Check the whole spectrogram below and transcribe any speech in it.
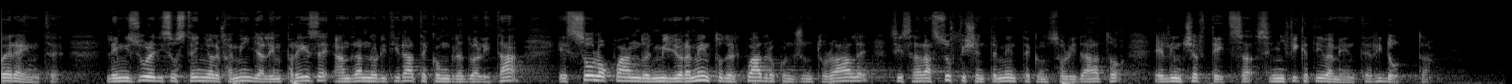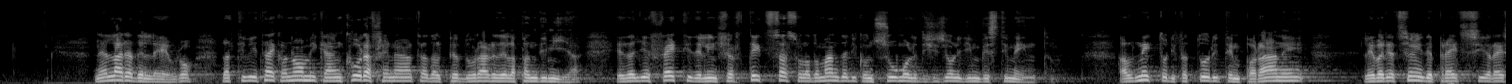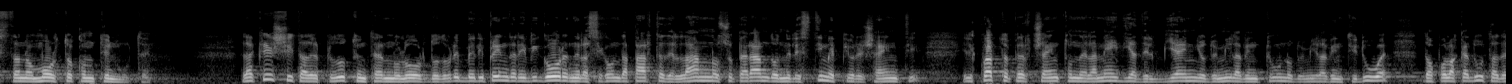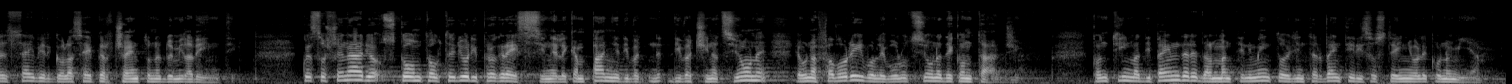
coerente. Le misure di sostegno alle famiglie e alle imprese andranno ritirate con gradualità e solo quando il miglioramento del quadro congiunturale si sarà sufficientemente consolidato e l'incertezza significativamente ridotta. Nell'area dell'euro l'attività economica è ancora frenata dal perdurare della pandemia e dagli effetti dell'incertezza sulla domanda di consumo e le decisioni di investimento. Al netto di fattori temporanei, le variazioni dei prezzi restano molto contenute. La crescita del prodotto interno lordo dovrebbe riprendere vigore nella seconda parte dell'anno, superando nelle stime più recenti il 4% nella media del biennio 2021-2022, dopo la caduta del 6,6% nel 2020. Questo scenario sconta ulteriori progressi nelle campagne di vaccinazione e una favorevole evoluzione dei contagi continua a dipendere dal mantenimento degli interventi di sostegno all'economia.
